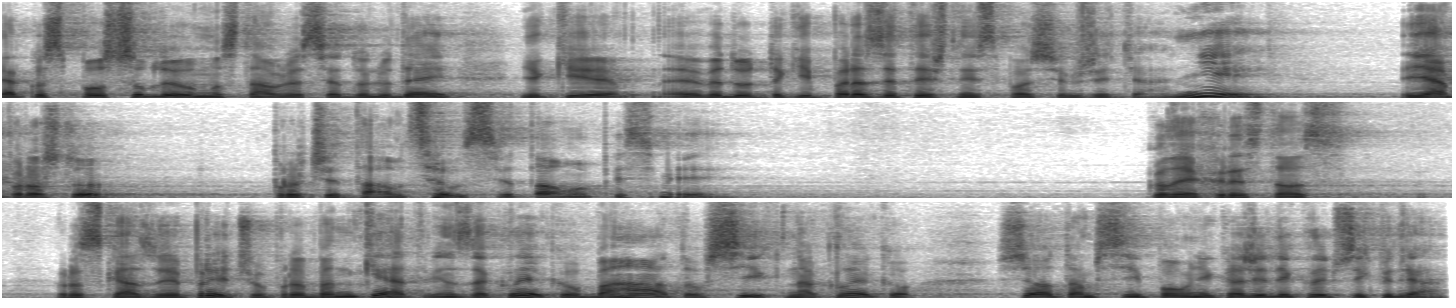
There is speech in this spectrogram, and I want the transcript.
якось по-особливому ставлюся до людей, які е, ведуть такий паразитичний спосіб життя. Ні. Я просто прочитав це у Святому Письмі. Коли Христос розказує притчу про банкет, Він закликав багато, всіх накликав, все, там всі повні, каже, іди клич всіх підряд,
